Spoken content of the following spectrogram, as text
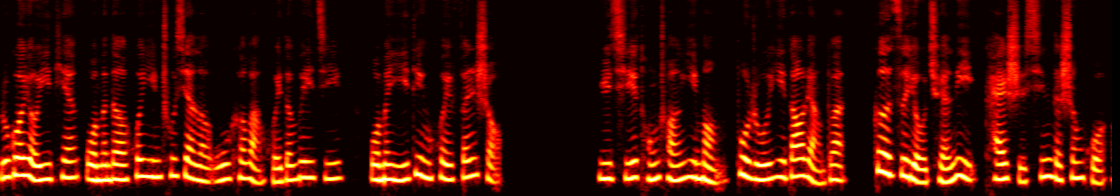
如果有一天我们的婚姻出现了无可挽回的危机，我们一定会分手。与其同床异梦，不如一刀两断，各自有权利开始新的生活。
